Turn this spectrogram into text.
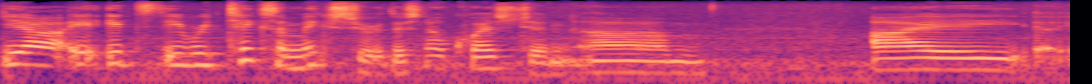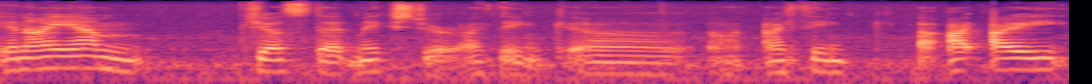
yeah, it, it takes a mixture. There's no question. Um, I and I am just that mixture. I think. Uh, I think I, I,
